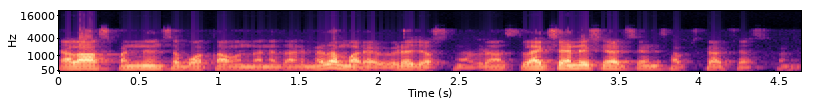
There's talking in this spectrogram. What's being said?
ఎలా స్పందించబోతా ఉందనే దాని మీద మరో వీడియో చేస్తున్నాను. వీడియో లైక్ చేయండి షేర్ చేయండి సబ్స్క్రైబ్ చేసుకోండి.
